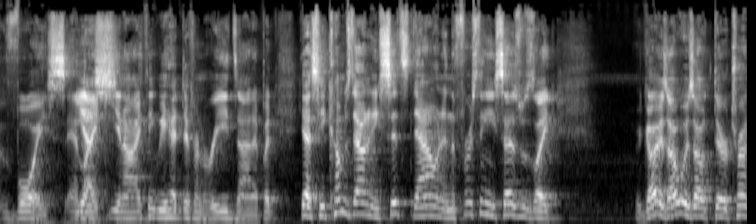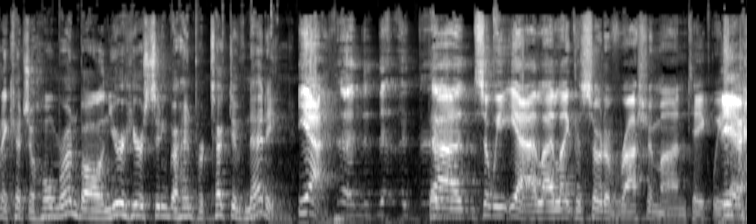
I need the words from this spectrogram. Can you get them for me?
voice, and Yes. like you know, I think we had different reads on it. But yes, he comes down and he sits down, and the first thing he says was like. Guys, I was out there trying to catch a home run ball, and you're here sitting behind protective netting. Yeah. Uh, uh, so we yeah, I like the sort of Rashomon take we Yeah, have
